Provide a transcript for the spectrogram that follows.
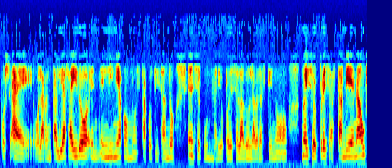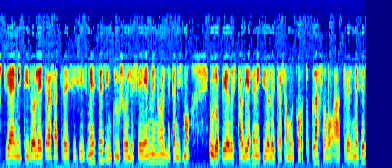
pues eh, o la rentabilidad ha ido en, línea como está cotizando en el secundario. Por ese lado, la verdad es que no, no hay sorpresas. También Austria ha emitido letras a tres y seis meses, incluso el SM, ¿no? el Mecanismo Europeo de Estabilidad, ha emitido letras a muy corto plazo, a tres meses,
